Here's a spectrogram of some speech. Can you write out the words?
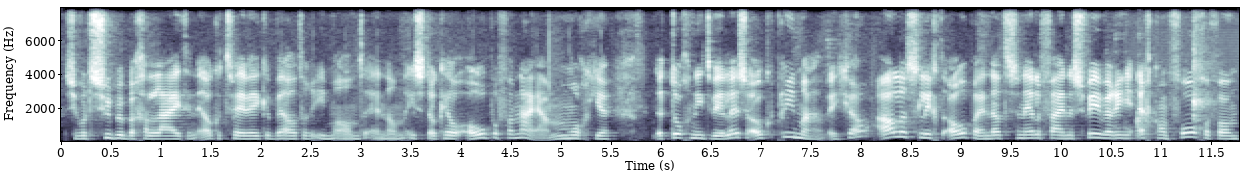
Dus je wordt super begeleid en elke twee weken belt er iemand. En dan is het ook heel open van, nou ja, mocht je het toch niet willen, is ook prima, weet je. Alles ligt open en dat is een hele fijne sfeer waarin je echt kan volgen van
